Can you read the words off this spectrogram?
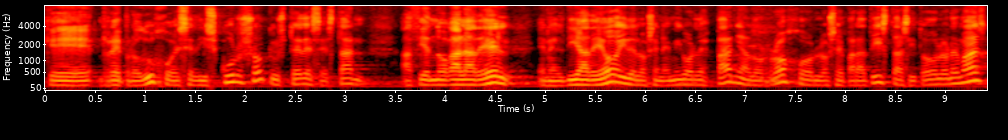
que reprodujo ese discurso que ustedes están haciendo gala de él en el día de hoy, de los enemigos de España, los rojos, los separatistas y todo lo demás,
